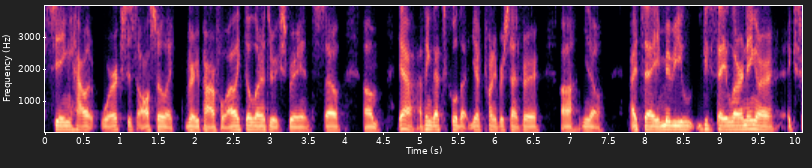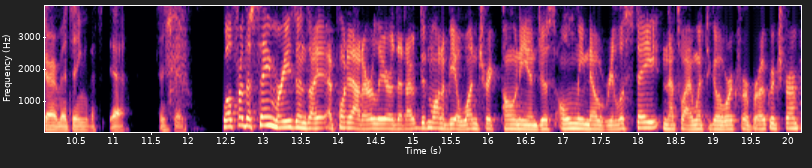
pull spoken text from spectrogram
seeing how it works is also like very powerful. I like to learn through experience. So um, yeah, I think that's cool that you have 20% for uh, you know, I'd say maybe you could say learning or experimenting. That's yeah, it's interesting. Well, for the same reasons I, I, pointed out earlier that I didn't want to be a one trick pony and just only know real estate. And that's why I went to go work for a brokerage firm.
